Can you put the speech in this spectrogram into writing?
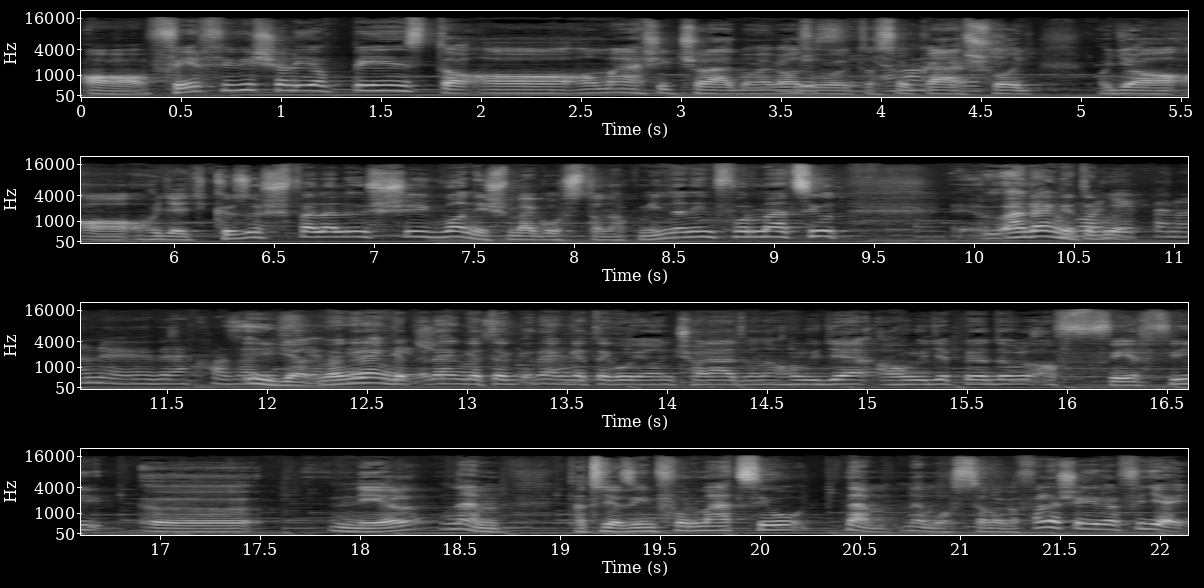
a férfi viseli a pénzt, a, a, a másik családban meg az Viszi, volt a aha, szokás, keresik. hogy, hogy, a, a, hogy egy közös felelősség van, és megosztanak minden információt. Hát rengeteg, Vagy éppen a nőnek hazaviszi igen, meg rengeteg, rengeteg, rengeteg olyan család van, ahol ugye, ahol ugye például a férfi ö, nél nem, tehát hogy az információ nem, nem ossza meg a feleségével, figyelj,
